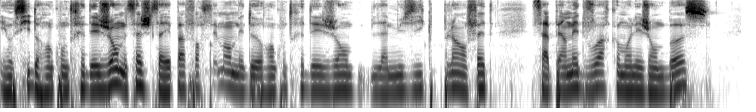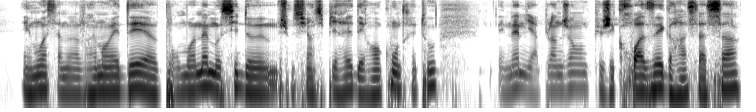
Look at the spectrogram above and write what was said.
et aussi de rencontrer des gens mais ça je savais pas forcément mais de rencontrer des gens de la musique plein en fait ça permet de voir comment les gens bossent. Et moi ça m'a vraiment aidé euh, pour moi-même aussi de je me suis inspiré des rencontres et tout. Et même il y a plein de gens que j'ai croisés grâce à ça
